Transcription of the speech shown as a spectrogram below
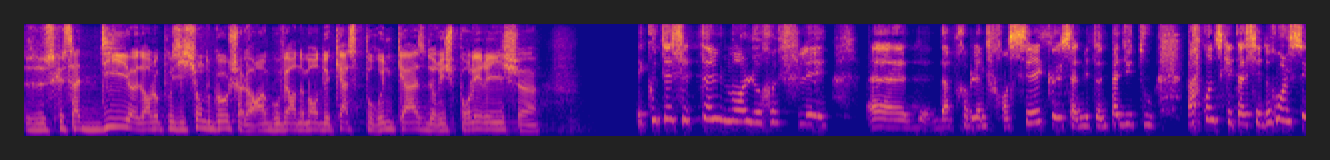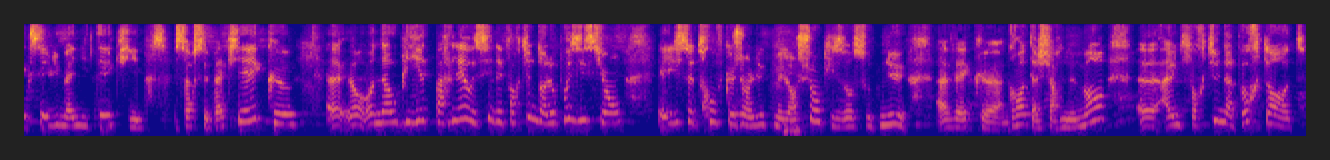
de ce que ça dit dans l'opposition de gauche. Alors un gouvernement de caste pour une caste, de riches pour les riches. Écoutez, c'est tellement le reflet euh, d'un problème français que ça ne m'étonne pas du tout. Par contre, ce qui est assez drôle, c'est que c'est l'humanité qui sort ce papier, que euh, on a oublié de parler aussi des fortunes dans l'opposition. Et il se trouve que Jean-Luc Mélenchon, qu'ils ont soutenu avec euh, un grand acharnement, a une fortune importante.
